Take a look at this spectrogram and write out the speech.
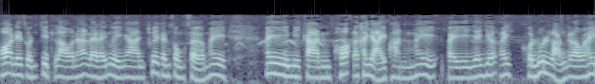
พาะในสวนจิตเรานะฮะหลาย ๆ หน่วยงานช่วยกันส่งเสริมให้ให้มีการเพาะและขยายพันธุ์ให้ไปเยอะๆให้คนรุ่นหลังเราให้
